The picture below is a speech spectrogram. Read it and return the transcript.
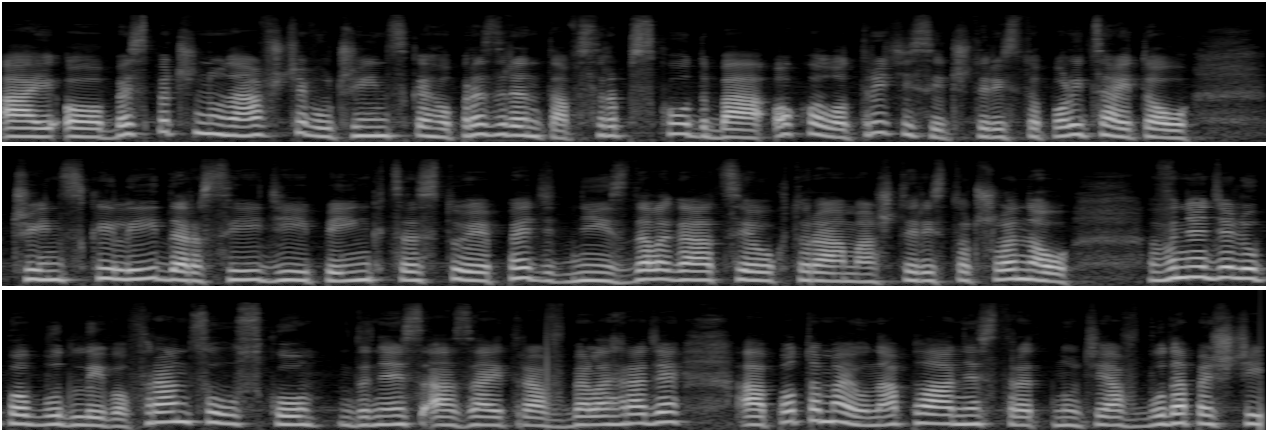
aj o bezpečnú návštevu čínskeho prezidenta v Srbsku dbá okolo 3400 policajtov. Čínsky líder Xi Jinping cestuje 5 dní s delegáciou, ktorá má 400 členov. V nedeľu pobudli vo Francúzsku, dnes a zajtra v Belehrade a potom majú na pláne stretnutia v Budapešti.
